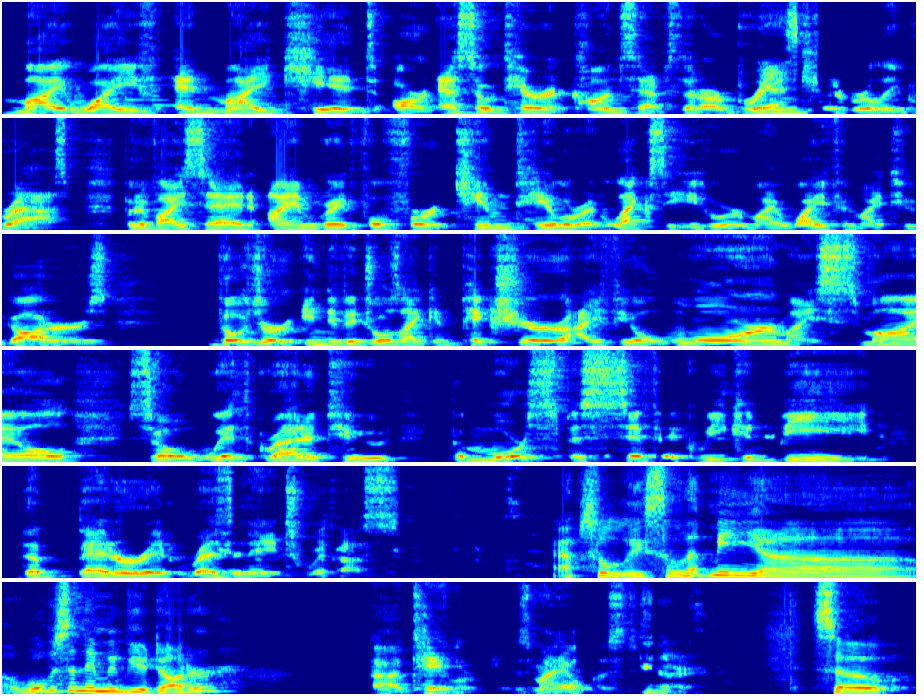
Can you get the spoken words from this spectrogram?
my wife and my kids are esoteric concepts that our brains yes. can't really grasp. But if I said, I am grateful for Kim, Taylor, and Lexi, who are my wife and my two daughters, those are individuals I can picture. I feel warm. I smile. So with gratitude, the more specific we can be, the better it resonates with us. Absolutely. So let me, uh, what was the name of your daughter? Uh, Taylor is my eldest. Taylor. So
